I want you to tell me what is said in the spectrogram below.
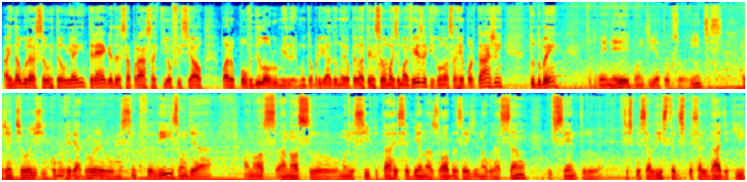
a inauguração então e a entrega dessa praça aqui oficial para o povo de Lauro Miller. Muito obrigado, Nel, pela atenção mais uma vez aqui com nossa reportagem. Tudo bem? Tudo bem, Ney? Bom dia a todos os ouvintes. A gente hoje, como vereador, eu me sinto feliz, onde a, a, nosso, a nosso município está recebendo as obras aí de inauguração, o centro de especialista, de especialidade aqui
